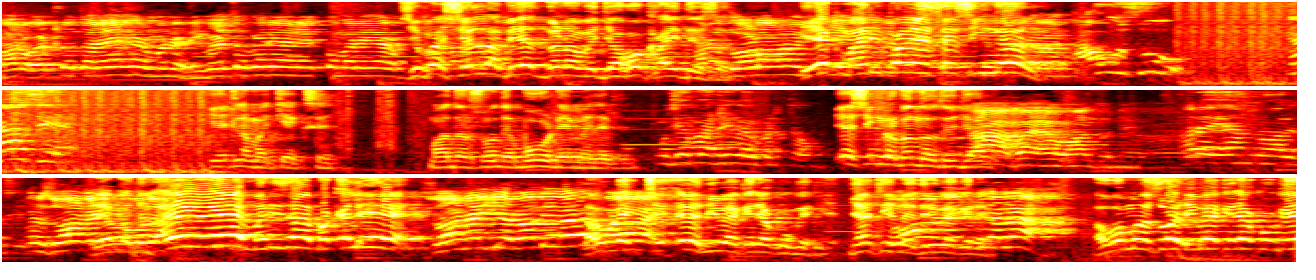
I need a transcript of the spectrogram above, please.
મારો એટલો તો રહ્યા કર મને રિવાઇવ તો કરે યાર એક તો મારે યાર જે ભાઈ છેલ્લા બે જ ગણા વજા હો ખાઈ દેશે. એક મારી પાસે છે સિંગલ આવું છું ક્યાં છે? એટલામાં કેક છે. મધર સોદે બહુ ડેમેજ આપ્યું. એ સિંગલ બંધો થઈ જા હા ભાઈ વાંધો નહીં. અરે રીવા કર્યા કોકે? ન્યાથી ને સો રીવા કર્યા કોકે?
